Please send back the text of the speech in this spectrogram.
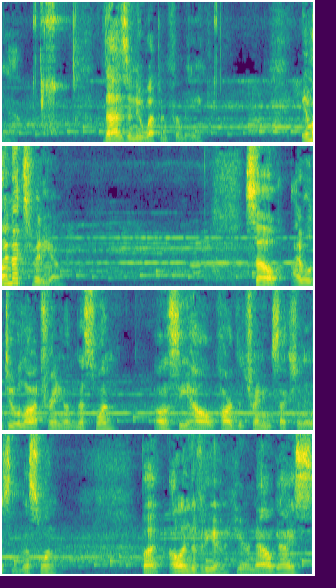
Yeah. That is a new weapon for me. In my next video. So, I will do a lot of training on this one. I want to see how hard the training section is in this one. But I'll end the video here now, guys.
